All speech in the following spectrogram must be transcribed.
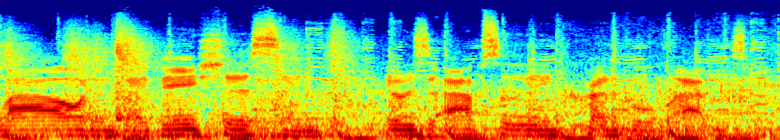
loud and vivacious, and it was absolutely incredible atmosphere.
